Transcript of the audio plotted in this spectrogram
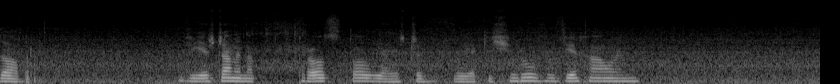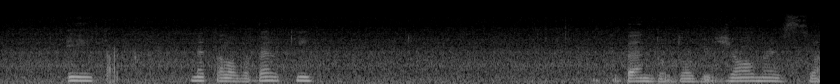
Dobra. Wyjeżdżamy na prostą. Ja jeszcze w jakiś rów wjechałem. I tak. Metalowe belki. Będą dowiezione za...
